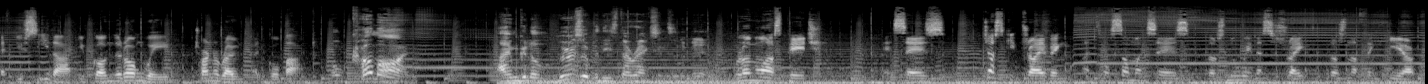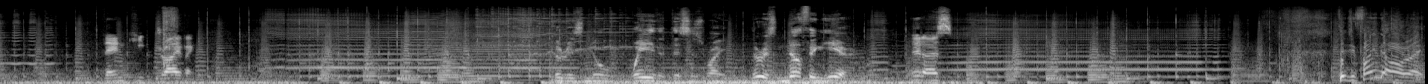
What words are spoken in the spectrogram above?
If you see that you've gone the wrong way, turn around and go back. Oh, come on! I'm gonna lose it with these directions in a minute. We're on the last page. It says, just keep driving until someone says, there's no way this is right, there's nothing here. Then keep driving. There is no way that this is right. There is nothing here. There guys. Did you find it all right?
